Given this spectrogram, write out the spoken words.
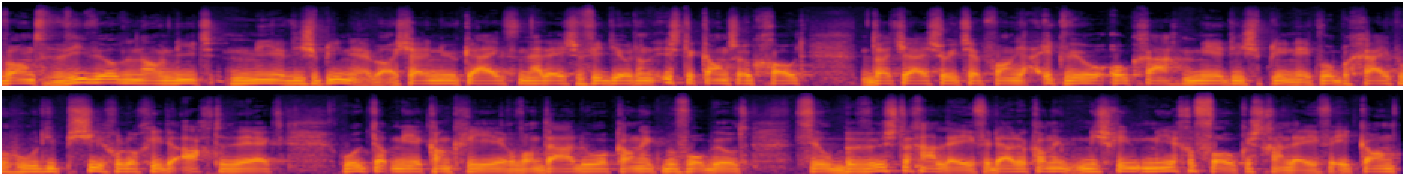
Want wie wilde nou niet meer discipline hebben? Als jij nu kijkt naar deze video, dan is de kans ook groot dat jij zoiets hebt van: ja, ik wil ook graag meer discipline. Ik wil begrijpen hoe die psychologie erachter werkt, hoe ik dat meer kan creëren. Want daardoor kan ik bijvoorbeeld veel bewuster gaan leven. Daardoor kan ik misschien meer gefocust gaan leven. Ik kan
